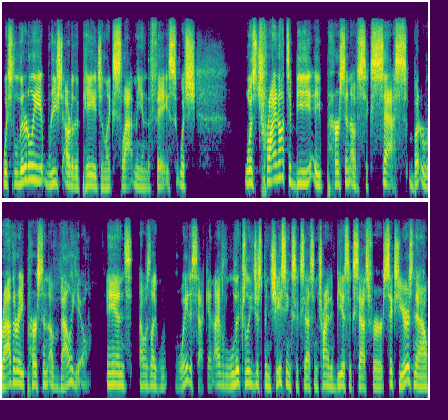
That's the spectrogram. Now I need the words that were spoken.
which literally reached out of the page and like slapped me in the face, which was try not to be a person of success, but rather a person of value. And I was like, wait a second. I've literally just been chasing success and trying to be a success for six years now,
